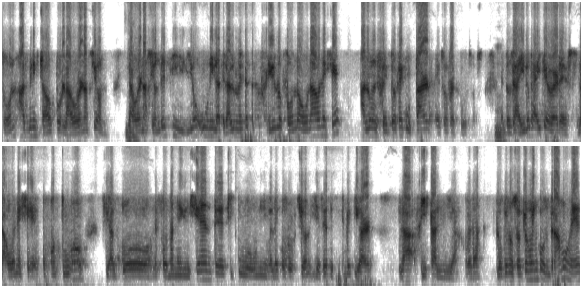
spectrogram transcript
son administrados por la gobernación. La gobernación decidió unilateralmente transferir los fondos a una ONG a los efectos de ejecutar esos recursos. Mm. Entonces ahí lo que hay que ver es la ONG tuvo, si actuó de forma negligente, si hubo un nivel de corrupción y ese es investigar la fiscalía, ¿verdad? Lo que nosotros encontramos es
